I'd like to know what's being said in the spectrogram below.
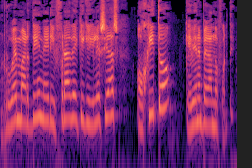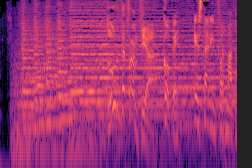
Rubén Martín, Eri Frade, Kiki Iglesias. Ojito, que vienen pegando fuerte. Tour de Francia. Cope, estar informado.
